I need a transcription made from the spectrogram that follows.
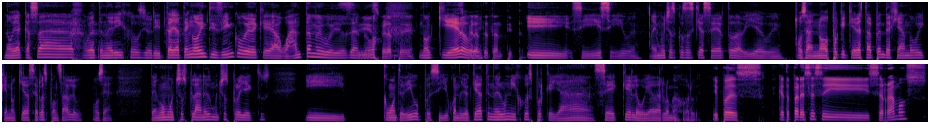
me voy a casar, voy a tener hijos y ahorita ya tengo 25, güey, de que aguántame, güey, o sea, Sí, no, espérate. no quiero, güey. Espérate tantito. Y sí, sí, güey. Hay muchas cosas que hacer todavía, güey. O sea, no porque quiera estar pendejeando, güey, que no quiera ser responsable, güey. O sea, tengo muchos planes, muchos proyectos. Y como te digo, pues si yo cuando yo quiera tener un hijo es porque ya sé que le voy a dar lo mejor, güey. Y pues, ¿qué te parece si cerramos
